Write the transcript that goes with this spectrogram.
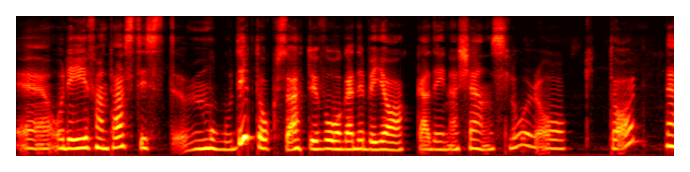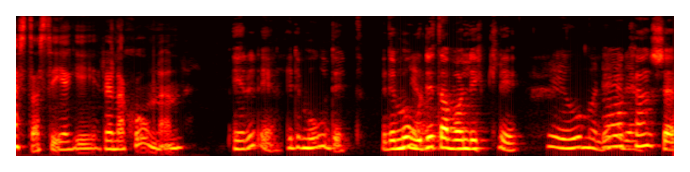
Eh, och det är ju fantastiskt modigt också att du vågade bejaka dina känslor och ta nästa steg i relationen. Är det det? Är det modigt? Är det modigt att vara lycklig? Jo, men det Ja, är det. kanske.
